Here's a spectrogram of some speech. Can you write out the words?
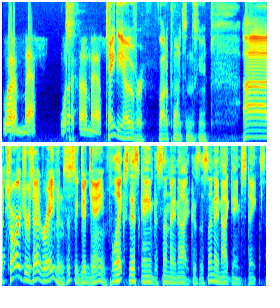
what a mess! What a mess! Take the over. A lot of points in this game. Uh Chargers at Ravens. This is a good game. flex this game to Sunday night because the Sunday night game stinks.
